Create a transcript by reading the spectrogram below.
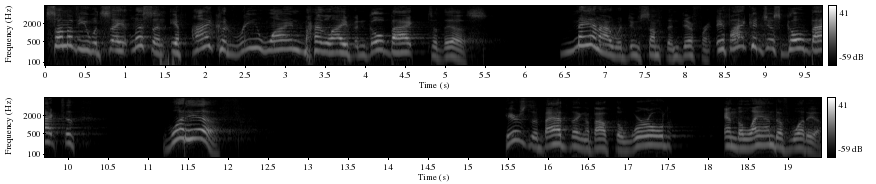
Some of you would say, listen, if I could rewind my life and go back to this, man, I would do something different. If I could just go back to what if? Here's the bad thing about the world and the land of what if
